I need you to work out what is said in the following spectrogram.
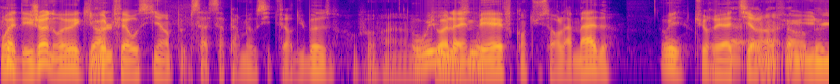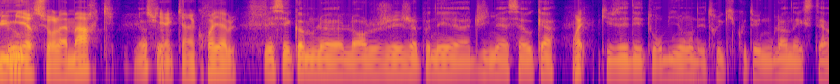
Ouais, des jeunes, ouais, ouais, qui veulent faire aussi un peu. Ça, ça permet aussi de faire du buzz. Enfin, Oui, tu vois, la aussi. MBF, quand tu sors la MAD, Oui, tu réattires Elle va un- faire un une lumière sur la marque bien qui sûr. est, qui est incroyable. Mais c'est comme l'horloger japonais à Jimmy Asaoka, Ouais. qui faisait des tourbillons, des trucs qui coûtaient une blinde, etc.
